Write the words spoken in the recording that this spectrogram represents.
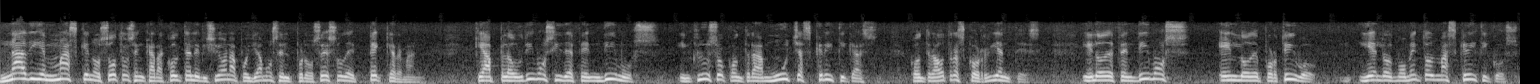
Nadie más que nosotros en Caracol Televisión apoyamos el proceso de Peckerman, que aplaudimos y defendimos, incluso contra muchas críticas, contra otras corrientes, y lo defendimos en lo deportivo y en los momentos más críticos,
